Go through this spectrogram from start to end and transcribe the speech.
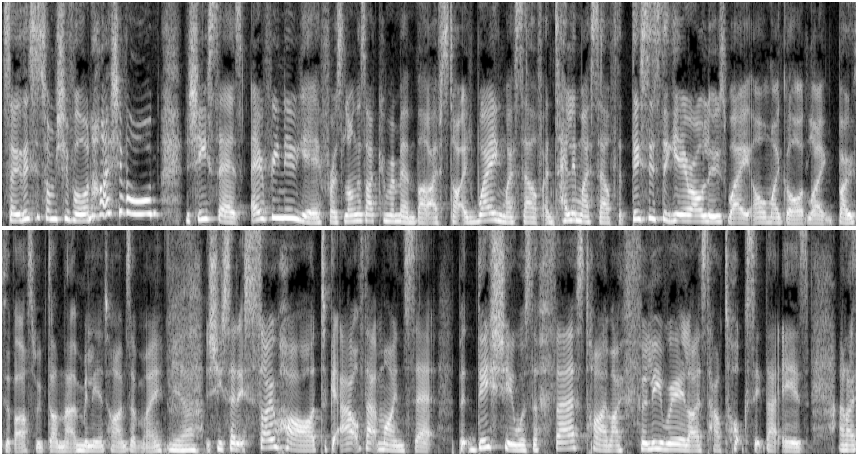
So this is from Siobhan. Hi, Siobhan. And she says, Every new year, for as long as I can remember, I've started weighing myself and telling myself that this is the year I'll lose weight. Oh my God, like both of us, we've done that a million times, haven't we? Yeah. She said, It's so hard to get out of that mindset. But this year was the first time I fully realised how toxic that is. And I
